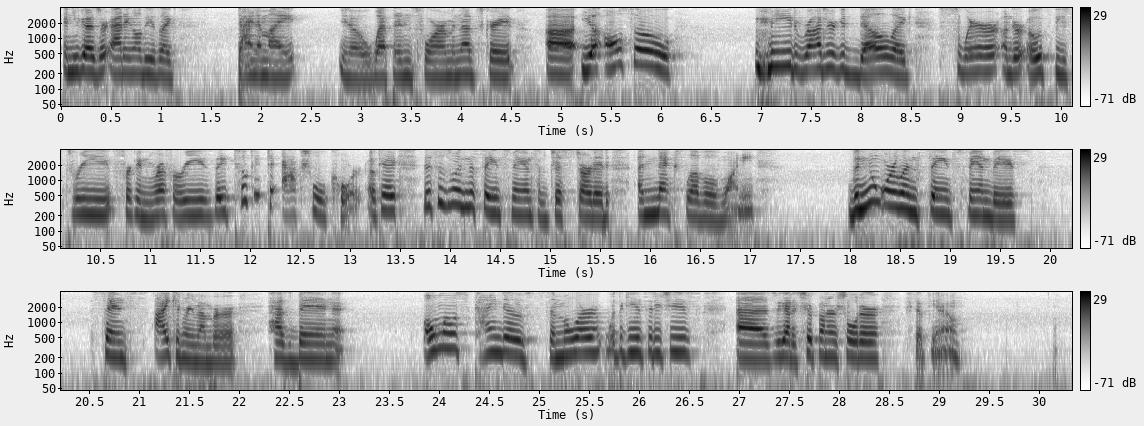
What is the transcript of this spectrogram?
And you guys are adding all these like dynamite, you know, weapons for him, and that's great. Uh, you also made Roger Goodell like swear under oath these three freaking referees. They took it to actual court, okay? This is when the Saints fans have just started a next level of whiny. The New Orleans Saints fan base since I can remember has been almost kind of similar with the Kansas City Chiefs as we got a chip on our shoulder, except, you know,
